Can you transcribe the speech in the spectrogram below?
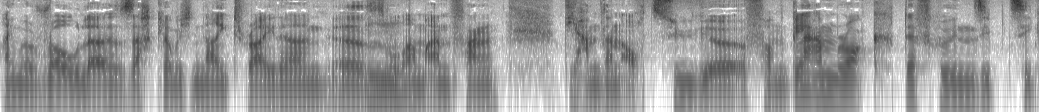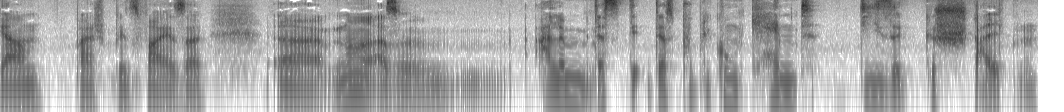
I'm a Roller, sagt glaube ich Knight Rider äh, mhm. so am Anfang. Die haben dann auch Züge vom Glamrock der frühen 70er beispielsweise. Äh, ne? Also allem, das, das Publikum kennt diese Gestalten,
